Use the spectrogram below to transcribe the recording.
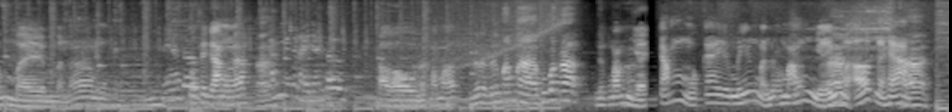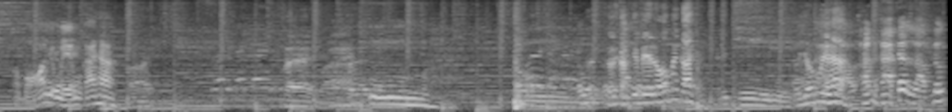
Nó mềm mà nó có cái găng á. Ờ. chấm với cái này nè Tư. nước mắm ớt. Nước, nước mắm ờ, phú quốc á. Nước mắm nhị chấm một cái miếng mà nước mắm nhị À. mà ớt này ha. Ờ bỏ vô miệng một cái ha. Rồi phê quá Ừm. Rồi cầm chai bia luôn uống mấy cây Ừm. rồi vô nguyên ha. Anh hai làm đúng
